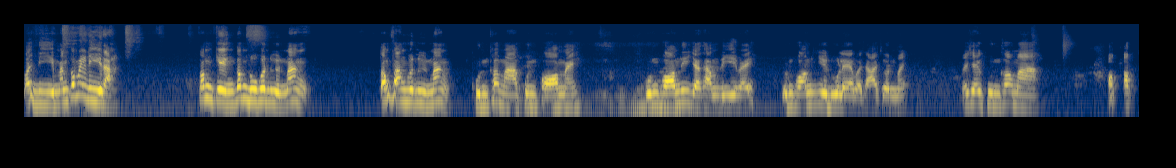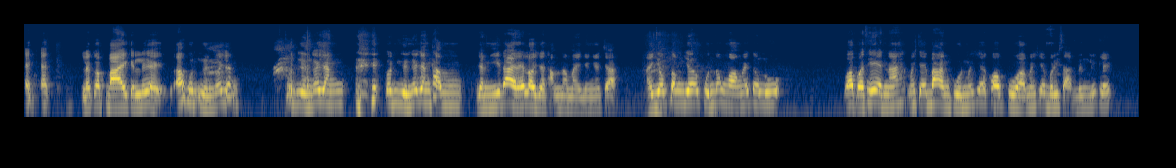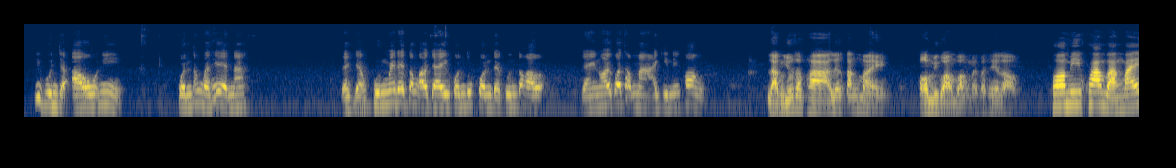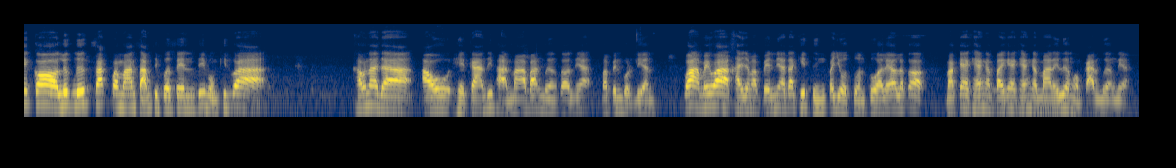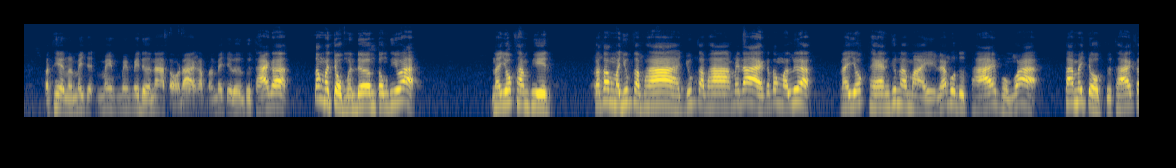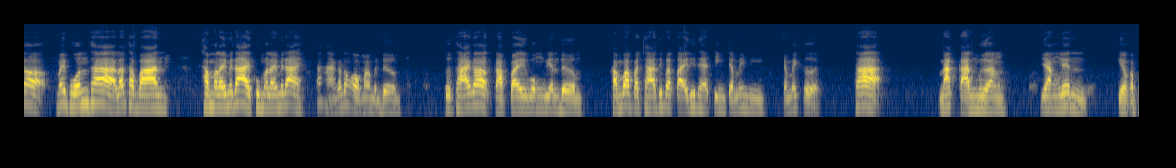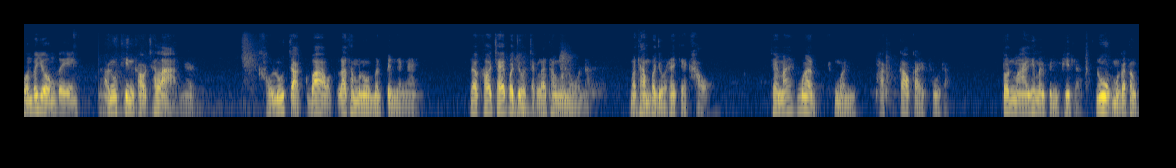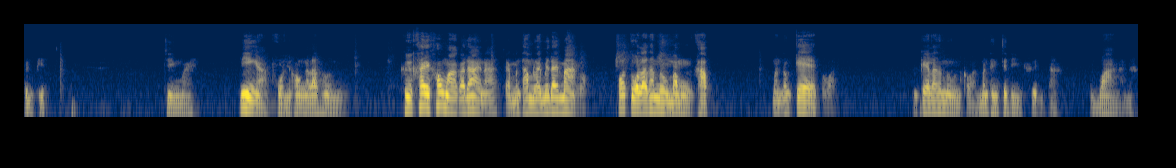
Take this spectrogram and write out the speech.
ว่าดีมันก็ไม่ดีนะต้องเก่งต้องดูคนอื่นมั่ง ต้องฟังคนอื่นมั่ง คุณเข้ามาคุณพร้อมไหมคุณพร้อมที่จะทำดีไหมคุณพร้อมที่จะดูแลประชาชนไหมไม่ใช่คุณเข้ามาออกออกแอกแอก แล้วก็บายกันเรื่อยเอ้าคนอื่นก็ยัง คนอื่นก็ยัง คนอื่นก็ยังทำอย่างนี้ได้แล้วเราจะทำทำไมอย่างนี้จ้ะนายกต้องเยอะคุณต้องมองให้ทะลุว่าประเทศนะ ไม่ใช่บ้านคุณไม่ใช่ครอบครัว ไม่ใช่บริษัทหนึ่งเล็ก ๆ ที่คุณจะเอานี่คนทั้งประเทศนะแต่อย่างคุณไม่ได้ต้องเอาใจคนทุกคน แต่คุณต้องเอาอย่างน้อยก็ทำมาหากินให้คล่อง หลังยุบสภาเลือกตั้งใหม่ พอมีความหวังไหมประเทศเรา พอมีความหวังไหมก็ลึกๆสักประมาณ 30%ที่ผมคิดว่า เขาน่าจะเอาเหตุการณ์ที่ผ่านมาบ้านเมืองตอนนี้มาเป็นบทเรียน ว่าไม่ว่าใครจะมาเป็นเนี่ยถ้าคิดถึงประโยชน์ส่วนตัวแล้ว แล้วก็มาแก้แค้นกันไปแก้แค้นกันมาในเรื่องของการเมืองเนี่ย ประเทศมันไม่ไม่ไม่ไม่เดินหน้าต่อได้ครับ มันไม่เจริญสุดท้ายก็ต้องมาจบเหมือนเดิมตรงที่ว่า นายกทำผิด ก็ต้องมายุบสภา ยุบสภาไม่ได้ก็ต้องมาเลือกนายกแทนขึ้นมาใหม่ และผลสุดท้ายผมว่า ถ้าไม่จบสุดท้ายก็ไม่พ้นถ้ารัฐบาลทำอะไรไม่ได้ คุมอะไรไม่ได้ ทหารก็ต้องออกมาเหมือนเดิม สุดท้ายก็กลับไปวงเวียนเดิมคำว่าประชาธิปไตยที่แท้จริงจะไม่มีจะไม่เกิด ถ้านักการเมืองยังเล่นเกี่ยวกับผลประโยชน์ของตัวเอง อนุทินเขาฉลาดไงเขารู้จักว่ารัฐธรรมนูญมันเป็นยังไง แล้วเขาใช้ประโยชน์จากรัฐธรรมนูญมาทำประโยชน์ให้แก่เขา ใช่ไหมเมื่อเหมือนพรรคก้าวไกลพูดอะต้นไม้ที่มันเป็นพิษอะลูกมันก็ต้องเป็นพิษ จริงไหมนี่ไงผลของรัฐธรรมนูญคือใครเข้ามาก็ได้นะ แต่มันทำอะไรไม่ได้มากหรอก เพราะตัวรัฐธรรมนูญมันบังคับ มันต้องแก้ก่อนต้องแก้รัฐธรรมนูญก่อนมันถึงจะดีขึ้นนะผมว่างั้นนะ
